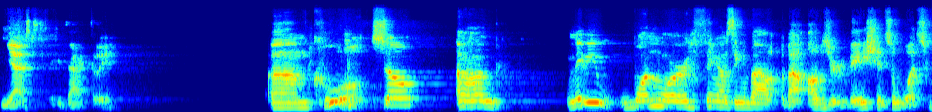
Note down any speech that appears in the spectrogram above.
Yes, exactly. Um, cool. So, um, maybe one more thing I was thinking about about observation. So, what's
